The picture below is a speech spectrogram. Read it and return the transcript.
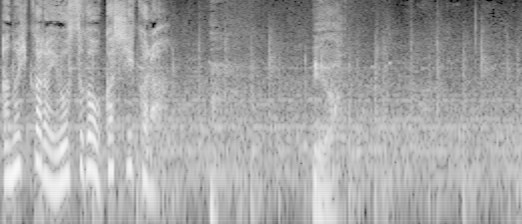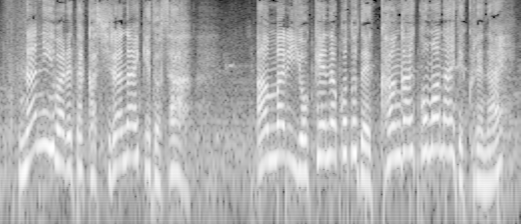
あの日から様子がおかしいから。いや。何言われたか知らないけどさあんまり余計なことで考え込まないでくれない？え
